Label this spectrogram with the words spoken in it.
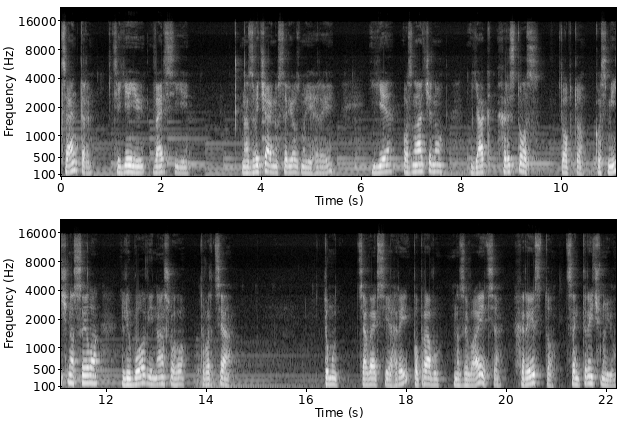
Центр цієї версії надзвичайно серйозної гри є означено як Христос, тобто космічна сила любові нашого Творця. Тому ця версія гри по праву називається Христоцентричною.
